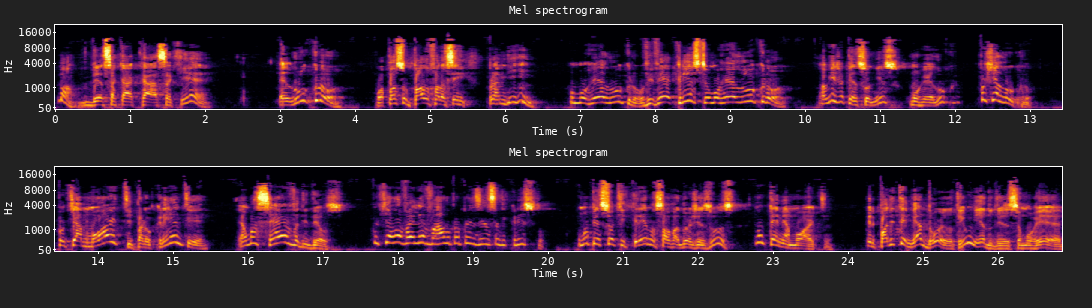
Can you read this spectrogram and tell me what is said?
Bom, dessa carcaça aqui é lucro. O apóstolo Paulo fala assim: para mim, o morrer é lucro. O viver é Cristo, o morrer é lucro. Alguém já pensou nisso? Morrer é lucro? Por que lucro? Porque a morte para o crente é uma serva de Deus, porque ela vai levá-lo para a presença de Cristo. Uma pessoa que crê no Salvador Jesus não teme a morte. Ele pode temer a dor. Eu tenho medo de se eu morrer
